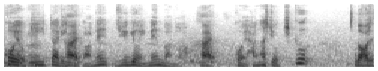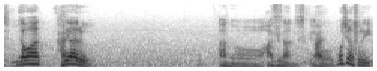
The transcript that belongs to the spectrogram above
声を聞いたりとか、うんうんうんね従業員メンバーのはい。声話を聞く側ですよね。側である、あのはずなんですけど、はい。もちろんそれ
